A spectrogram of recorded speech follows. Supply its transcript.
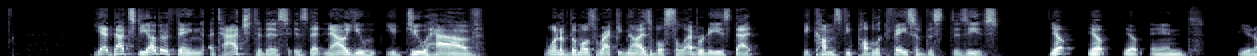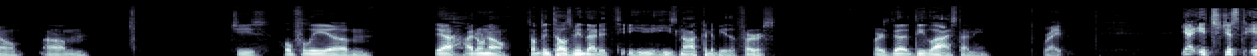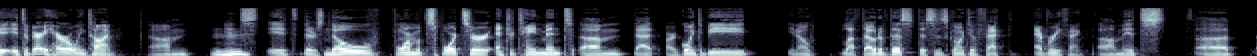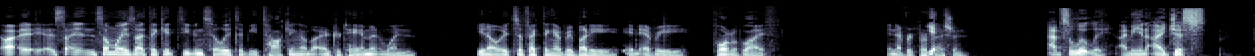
Yeah, that's the other thing attached to this is that now you you do have one of the most recognizable celebrities that becomes the public face of this disease. Yep, yep, yep. And you know, um, geez, hopefully, um, yeah, I don't know. Something tells me that it's he, he's not going to be the first or the the last. I mean, right? Yeah, it's just it, it's a very harrowing time. Um, mm-hmm. It's it's there's no form of sports or entertainment um, that are going to be you know left out of this. This is going to affect everything. Um, it's uh, uh, in some ways, I think it's even silly to be talking about entertainment when, you know, it's affecting everybody in every form of life, in every profession. Yeah, absolutely. I mean, I just,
